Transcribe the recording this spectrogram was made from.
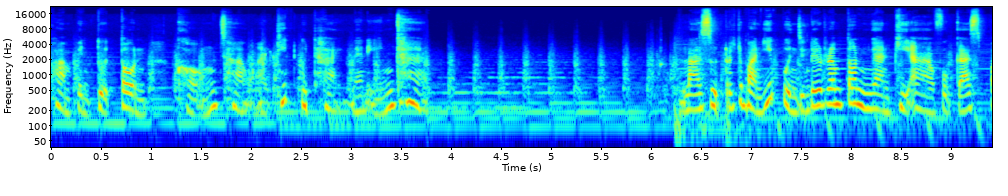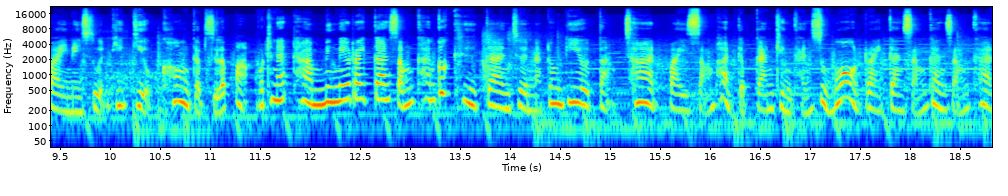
ความเป็นตัวตนของชาวอาทิตย์อุทัยนั่นเองค่ะ ล่าสุดรัฐบาลญี่ปุ่นจึงได้เริ่มต้นงาน PR โฟกัสไปในส่วนที่เกี่ยวข้องกับศิลปะวัฒนธรรมหนึ่งในรายการสำคัญก็คือการเชิญนักท่องเที่ยวต่างชาติไปสัมผัสกับการแข่งขันสุโม่รายการสำคัญสำคัญ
